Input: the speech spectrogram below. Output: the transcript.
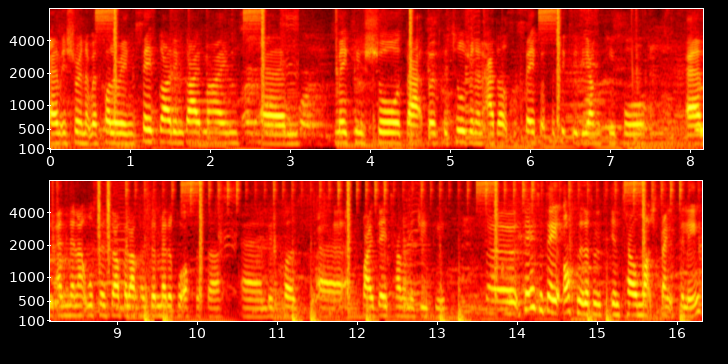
um, ensuring that we're following safeguarding guidelines, um, making sure that both the children and adults are safe, but particularly the young people. Um, and then I also double up as a medical officer um, because uh, by daytime I'm a GP. So day to day often it doesn't entail much, thankfully,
